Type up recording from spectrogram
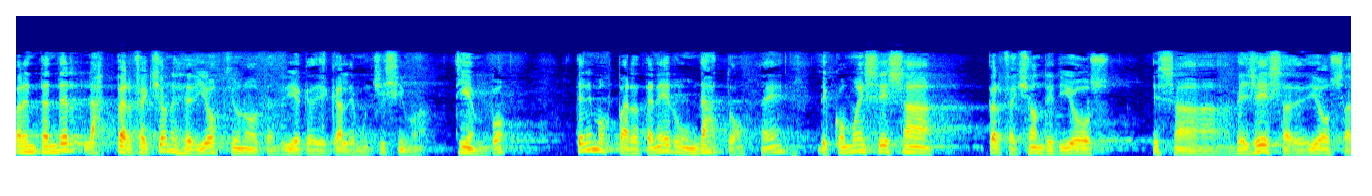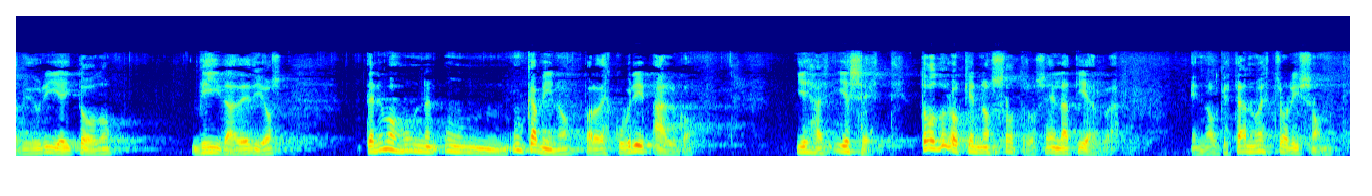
Para entender las perfecciones de Dios, que uno tendría que dedicarle muchísimo tiempo, tenemos para tener un dato ¿eh? de cómo es esa perfección de Dios, esa belleza de Dios, sabiduría y todo, vida de Dios, tenemos un, camino para descubrir algo. Y es, y es este. Todo lo que nosotros en la tierra, en lo que está en nuestro horizonte,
